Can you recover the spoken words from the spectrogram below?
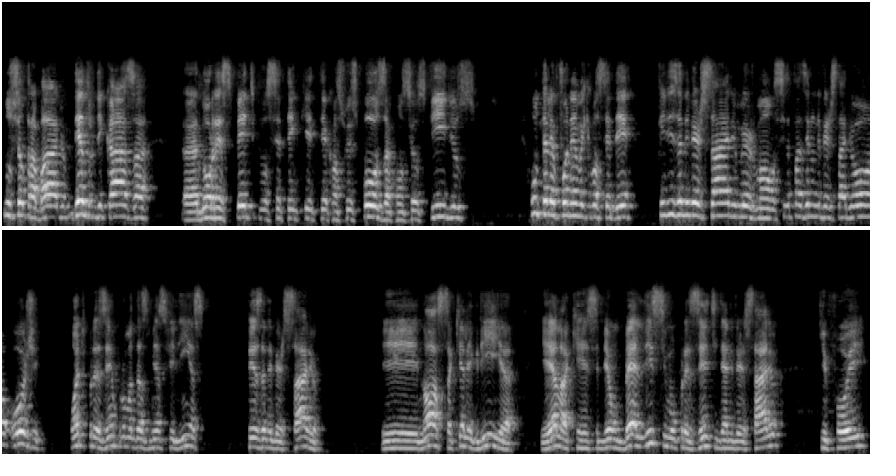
No seu trabalho, dentro de casa, no respeito que você tem que ter com a sua esposa, com seus filhos. Um telefonema que você dê Feliz aniversário, meu irmão. Você está fazendo aniversário hoje. Ontem, por exemplo, uma das minhas filhinhas fez aniversário. E, nossa, que alegria! E ela que recebeu um belíssimo presente de aniversário, que foi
